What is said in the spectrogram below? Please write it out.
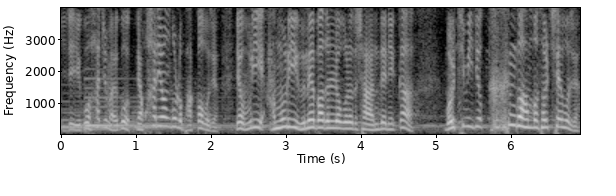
이제 이거 하지 말고 그냥 화려한 걸로 바꿔보자. 야 우리 아무리 은혜 받으려고 해도 잘 안 되니까 멀티미디어 큰 거 한번 설치해보자.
